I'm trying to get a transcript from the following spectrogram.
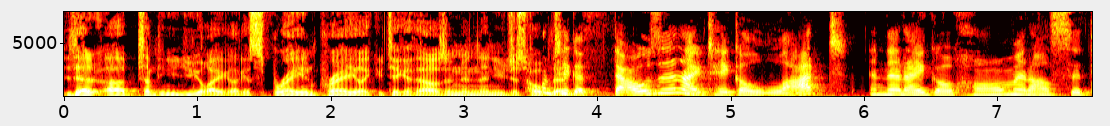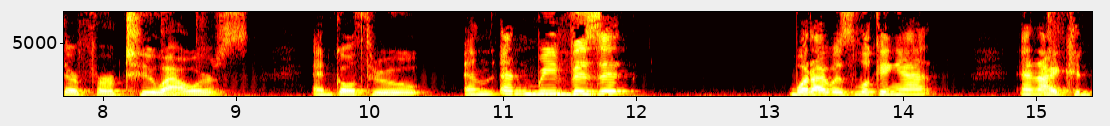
is that uh, something you do like like a spray and pray? Like you take a thousand and then you just hope I that take a thousand. I take a lot, and then I go home and I'll sit there for two hours and go through and and revisit what I was looking at, and I could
